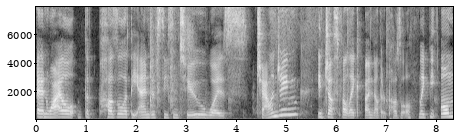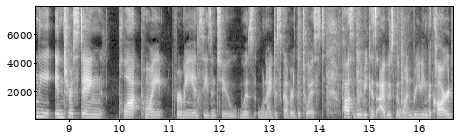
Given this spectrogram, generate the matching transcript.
And while the puzzle at the end of season two was challenging, it just felt like another puzzle. Like the only interesting plot point for me in season two was when I discovered the twist, possibly because I was the one reading the card.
